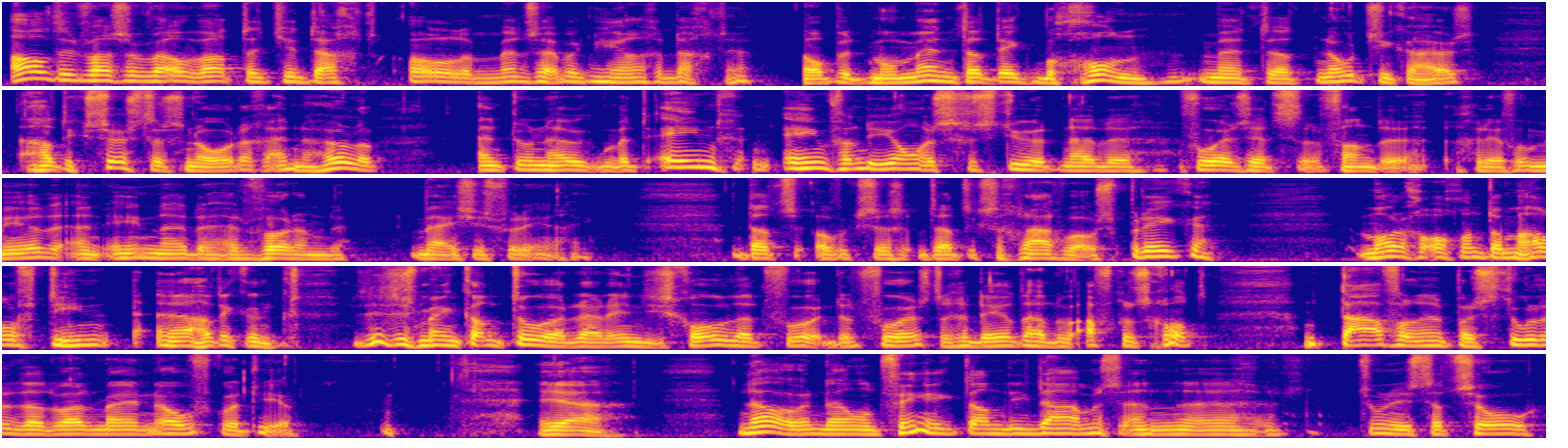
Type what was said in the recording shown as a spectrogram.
altijd was er wel wat dat je dacht, oh, de mensen heb ik niet aan gedacht. Hè? Op het moment dat ik begon met dat noodziekenhuis, had ik zusters nodig en hulp. En toen heb ik met één, één van de jongens gestuurd naar de voorzitter van de gereformeerden en één naar de hervormde meisjesvereniging. Dat, of ik ze, dat ik ze graag wou spreken. Morgenochtend om half tien uh, had ik een. Dit is mijn kantoor daar in die school. Dat, voor, dat voorste gedeelte hadden we afgeschot. Een tafel en een paar stoelen, dat was mijn hoofdkwartier. ja. Nou, en dan ontving ik dan die dames en uh, toen is dat zo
